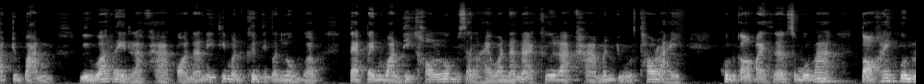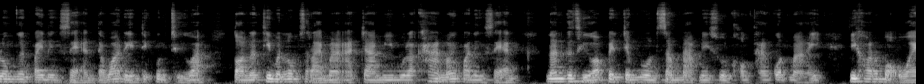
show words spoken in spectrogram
ปัจจุบัน หรือว่าเรทราคาก่อนหน้านี้ที่มันขึ้นที่มันลงครับแต่เป็นวันที่เขาล่มสลายวันนั้นอะคือราคามันอยู่เท่าไหร่ คุณกอาไปฉะนั้นสมมุติว่าต่อให้คุณลงเงินไป1 0 0 0 0แสนแต่ว่าเหรียญที่คุณถือว่า ตอนนั้นที่มันล่มสลายมาอาจจะมีมูลค่าน้อยกว่า1 0 0 0 0แสนนั่นก็ถือว่าเป็นจำนวนสำหรับในส่วนของทางกฎหมาย ที่เขาระบุไว้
